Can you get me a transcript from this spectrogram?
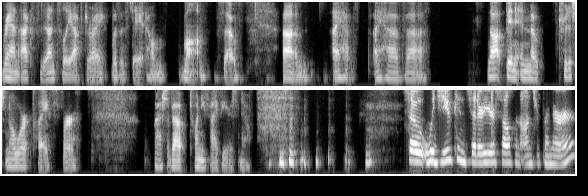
ran accidentally after I was a stay at home mom. So um, I have, I have uh, not been in a traditional workplace for, gosh, about 25 years now. so would you consider yourself an entrepreneur?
